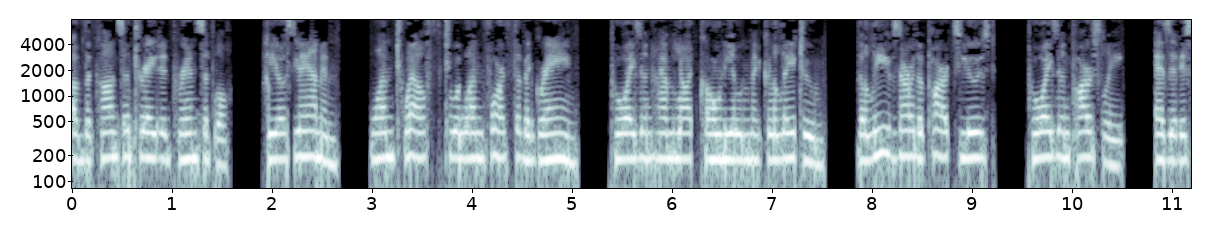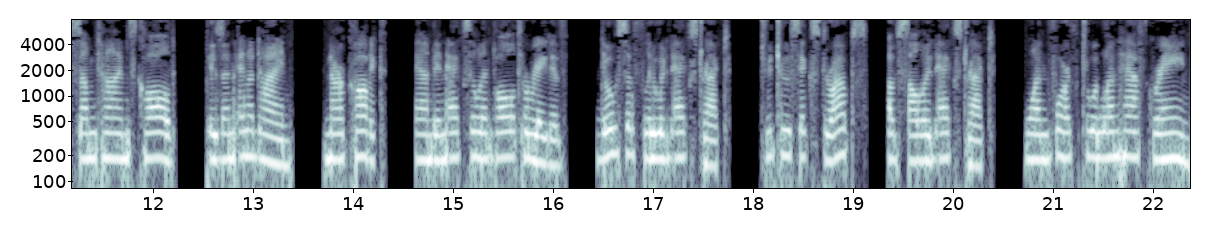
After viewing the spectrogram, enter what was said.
of the concentrated principle. Hyoscyamin, one twelfth to one fourth of a grain. Poison hemlock conium maculatum. The leaves are the parts used. Poison parsley, as it is sometimes called, is an anodyne, narcotic, and an excellent alterative. Dose of fluid extract, 2 to 6 drops, of solid extract, 1 fourth to a 1 half grain.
